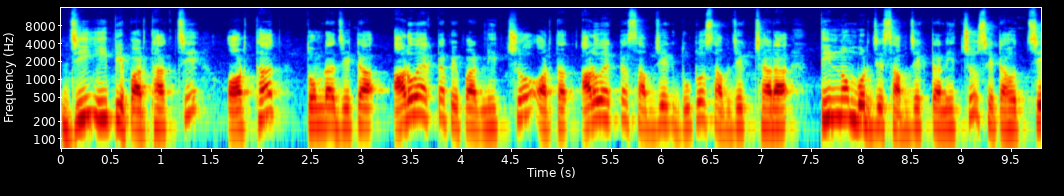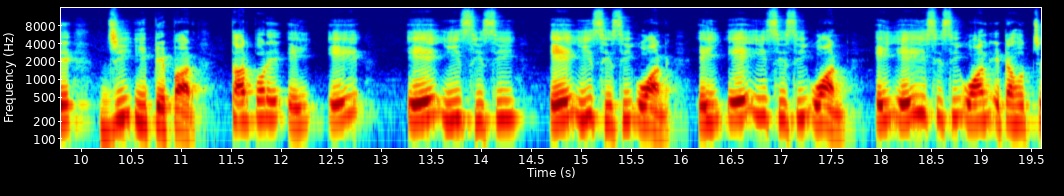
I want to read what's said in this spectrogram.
জিই পেপার থাকছে। অর্থাৎ তোমরা যেটা আরও একটা পেপার নিচ্ছ, অর্থাৎ আরও একটা সাবজেক্ট দুটো সাবজেক্ট ছাড়া তিন নম্বর যে সাবজেক্টটা নিচ্ছ, সেটা হচ্ছে জিই পেপার তারপরে এই এ এইসিসি এইসিসি ওয়ান এই এইসিসি ওয়ান এই এইসিসি ওয়ান এটা হচ্ছে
